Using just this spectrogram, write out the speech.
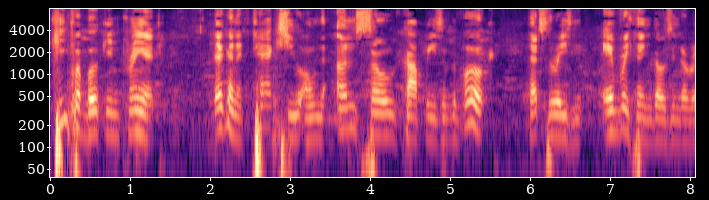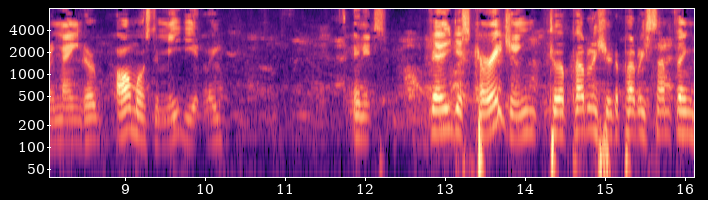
keep a book in print, they're going to tax you on the unsold copies of the book. That's the reason everything goes into remainder almost immediately. And it's very discouraging to a publisher to publish something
